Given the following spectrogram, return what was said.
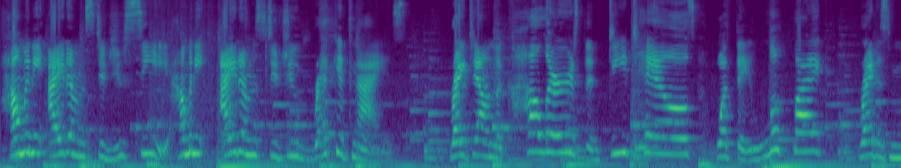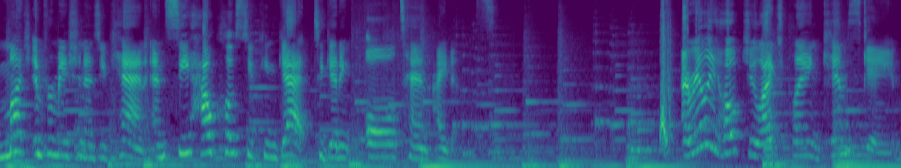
How many items did you see? How many items did you recognize? Write down the colors, the details, what they look like. Write as much information as you can and see how close you can get to getting all 10 items. I really hoped you liked playing Kim's game.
